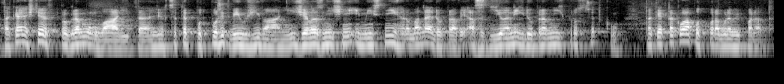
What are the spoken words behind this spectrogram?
Také ještě v programu uvádíte, že chcete podpořit využívání železniční i místní hromadné dopravy a sdílených dopravních prostředků. Tak jak taková podpora bude vypadat?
